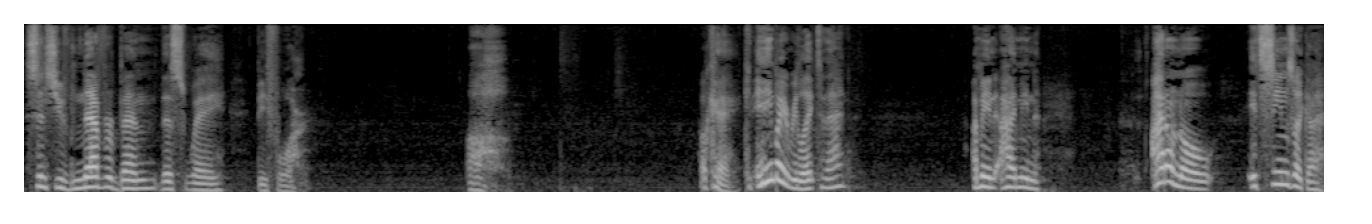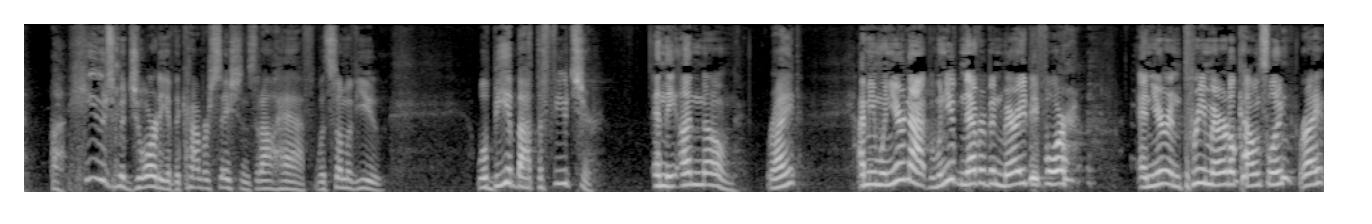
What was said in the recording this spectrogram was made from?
since you've never been this way before. Oh. Okay, can anybody relate to that? I mean, I mean, I don't know, it seems like a, a huge majority of the conversations that I'll have with some of you will be about the future and the unknown, right? I mean, when you're not, when you've never been married before and you're in premarital counseling, right?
